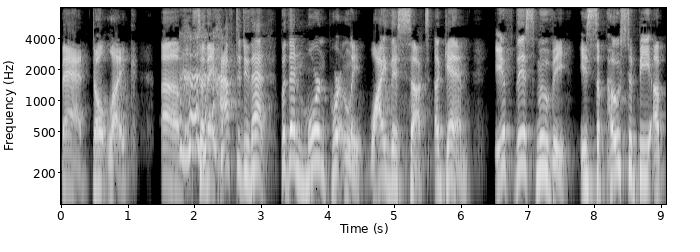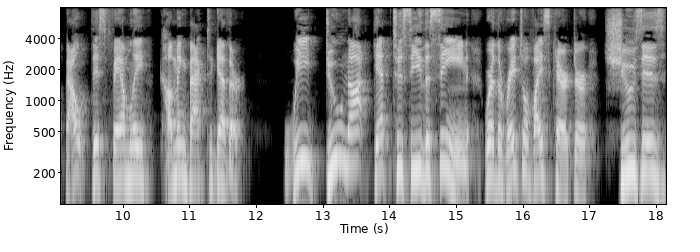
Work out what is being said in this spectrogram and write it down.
Bad. Don't like. Um, so they have to do that. But then, more importantly, why this sucks. Again, if this movie is supposed to be about this family coming back together, we do not get to see the scene where the Rachel Weisz character chooses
